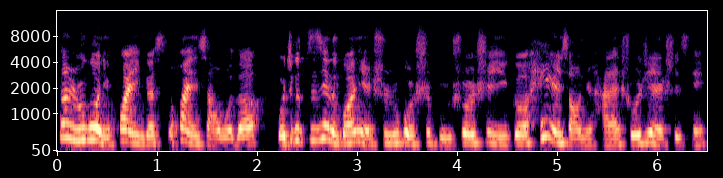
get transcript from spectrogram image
但如果你换一个幻想，我的我这个激进的观点是，如果是比如说是一个黑人小女孩来说这件事情，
